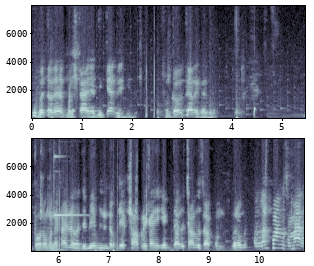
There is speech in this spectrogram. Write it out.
ઉભે તો રહે પણ સ્ટાર્ટ હજી ક્યાં નહીં કીધું હું કહું ત્યારે કરજો પોરો મને ખાઈ લેવા દે બે મિનિટ બ્રેક તો આપણે કાંઈ એક ધારું ચાલુ જ રાખવાનું બરોબર લખવાનું છે મારે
